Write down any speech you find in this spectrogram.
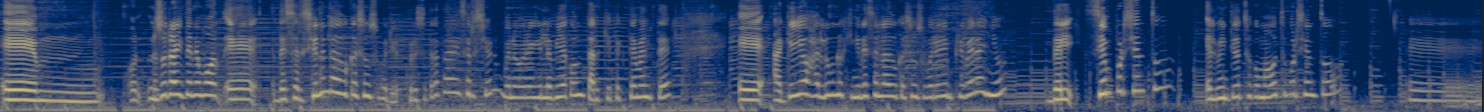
Eh, nosotros ahí tenemos eh, deserción en la educación superior, pero se trata de deserción, bueno, pero yo les voy a contar que efectivamente eh, aquellos alumnos que ingresan a la educación superior en primer año, del 100%, el 28,8% eh,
